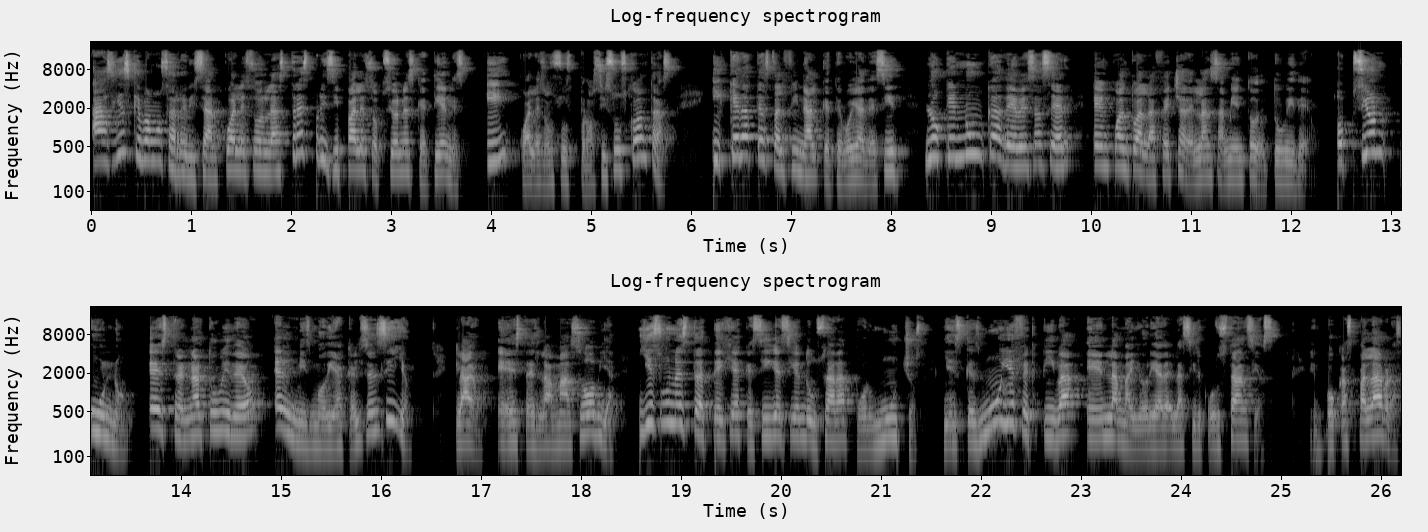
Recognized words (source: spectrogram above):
Así es que vamos a revisar cuáles son las tres principales opciones que tienes y cuáles son sus pros y sus contras. Y quédate hasta el final que te voy a decir lo que nunca debes hacer en cuanto a la fecha de lanzamiento de tu video. Opción 1. Estrenar tu video el mismo día que el sencillo. Claro, esta es la más obvia y es una estrategia que sigue siendo usada por muchos y es que es muy efectiva en la mayoría de las circunstancias. En pocas palabras,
